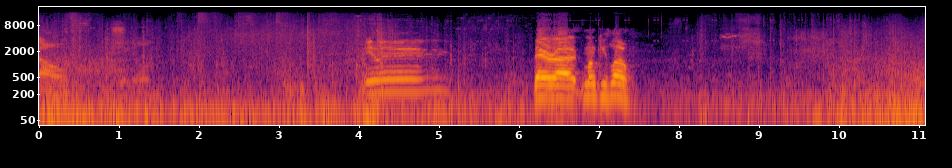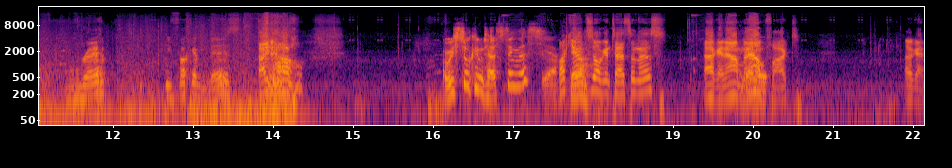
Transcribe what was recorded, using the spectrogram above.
Oh. Healing. They're uh, monkeys low. Rip. He fucking missed. I know. Are we still contesting this? Yeah. Fuck yeah, Yeah. I'm still contesting this. Okay, now, I got now I'm fucked. Okay,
